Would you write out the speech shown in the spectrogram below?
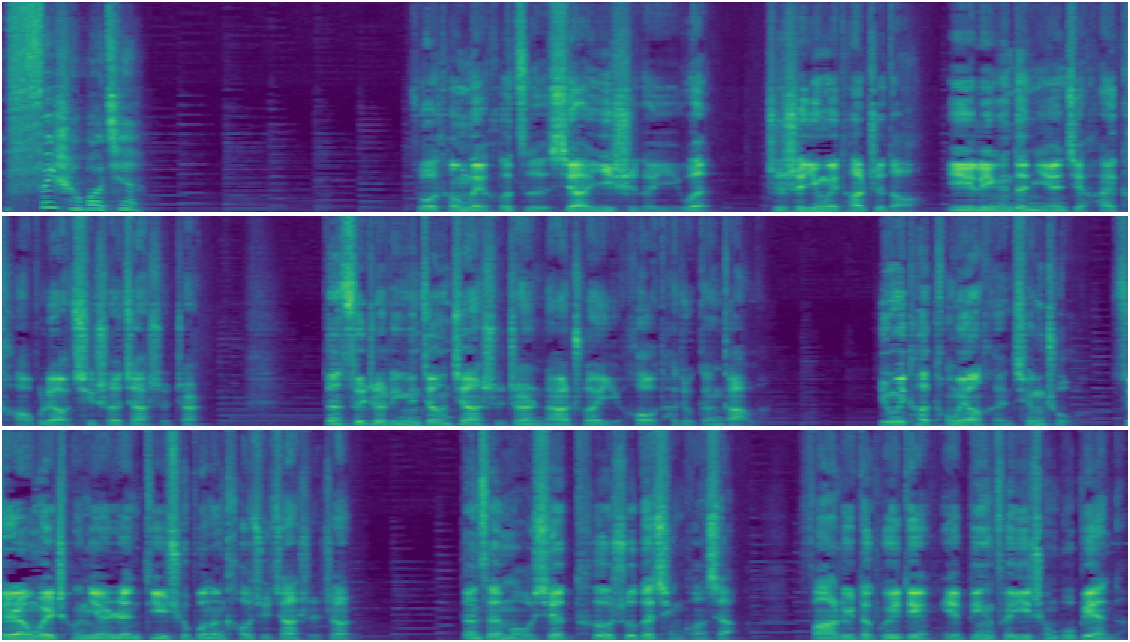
非常抱歉。佐藤美和子下意识的疑问。只是因为他知道以林恩的年纪还考不了汽车驾驶证，但随着林恩将驾驶证拿出来以后，他就尴尬了，因为他同样很清楚，虽然未成年人的确不能考取驾驶证，但在某些特殊的情况下，法律的规定也并非一成不变的，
